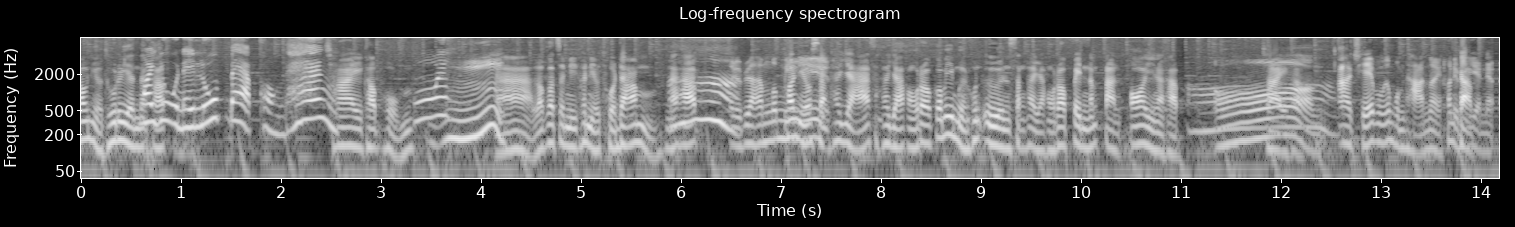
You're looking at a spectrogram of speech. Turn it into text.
ข้าวเหนียวทุเรียนนะมาครัอบยู่ในรูปแบบของแท่งใช่ครับผมอุ้ยอืมอ่าแล้วก็จะมีข้าวเหนียวถั่วดำนะครับอ่าเดี๋ยวรามก็มีข้าวเหนียวสังขยาสังขยาของเราก็ไม่เหมือนคนอื่น สังขยาของเราเป็นน้ำตาลอ้อยนะครับ อ๋ออ๋อใช่ครับ อ่าเชฟผมงั้นผมถามหน่อยข้าวเหนียวครับทุเรียนเนี่ย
